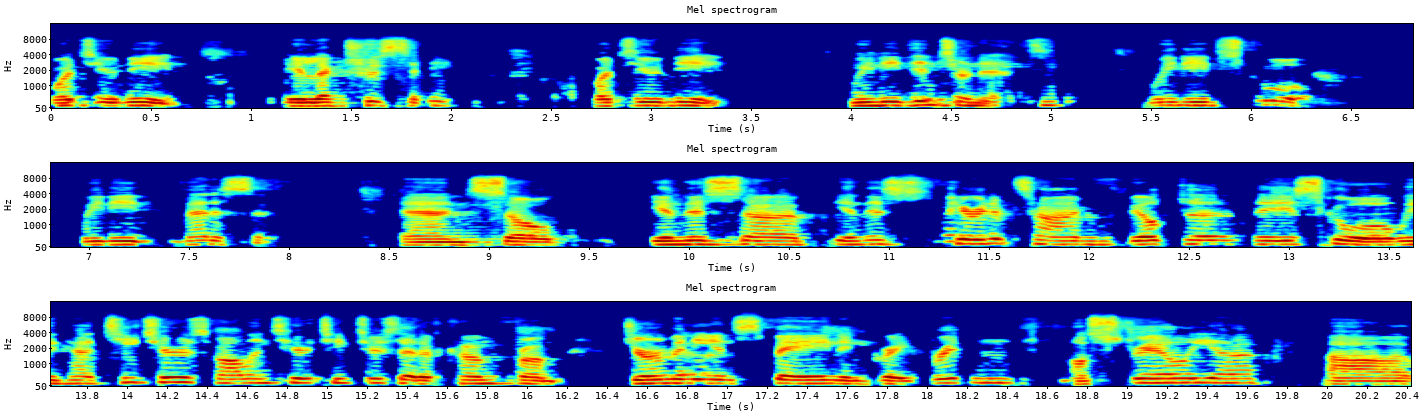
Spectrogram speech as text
What do you need? Electricity. What do you need? We need internet. We need school. We need medicine. And so in this uh, in this period of time, we built the, the school. We've had teachers, volunteer teachers that have come from Germany and Spain and Great Britain, Australia, uh,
